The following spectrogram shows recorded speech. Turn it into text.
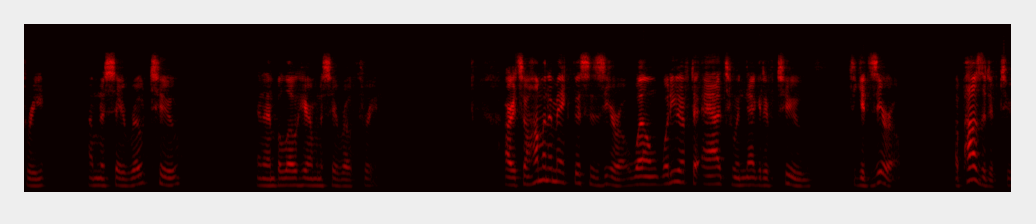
3, I'm going to say row 2, and then below here I'm going to say row 3. Alright, so how am I going to make this a 0? Well, what do you have to add to a negative 2 to get 0? A positive 2.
